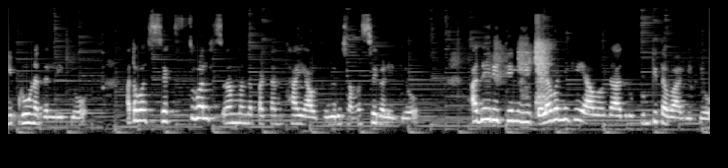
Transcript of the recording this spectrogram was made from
ಈ ಭ್ರೂಣದಲ್ಲಿದೆಯೋ ಅಥವಾ ಸೆಕ್ಸುವಲ್ ಸಂಬಂಧಪಟ್ಟಂತಹ ಯಾವುದಾದ್ರೂ ಸಮಸ್ಯೆಗಳಿದೆಯೋ, ಅದೇ ರೀತಿಯಲ್ಲಿ ಈ ಬೆಳವಣಿಗೆ ಯಾವುದಾದ್ರೂ ಕುಂಠಿತವಾಗಿದೆಯೋ,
